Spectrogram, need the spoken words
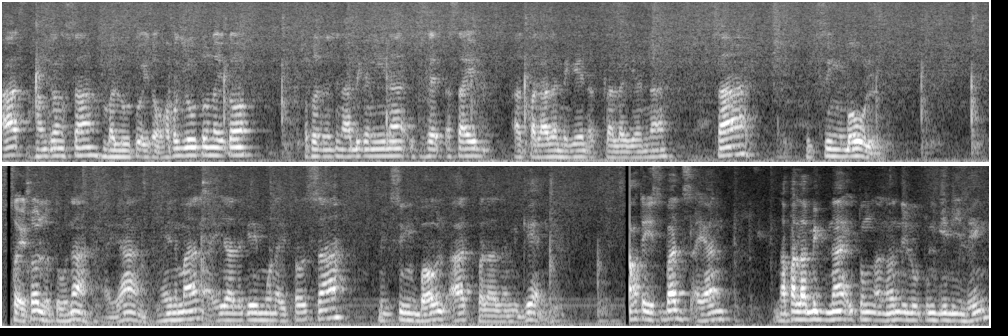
at hanggang sa maluto ito. Kapag luto na ito, katulad ng sinabi kanina, isa-set aside at palalamigin at lalagyan na sa mixing bowl. So ito, luto na. Ayan. Ngayon naman, ay ilalagay muna ito sa mixing bowl at palalamigin. Mga taste buds, ayan. Napalamig na itong ano, nilutong giniling.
